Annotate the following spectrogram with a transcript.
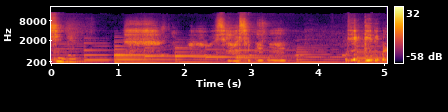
啊！文贤，文贤，我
